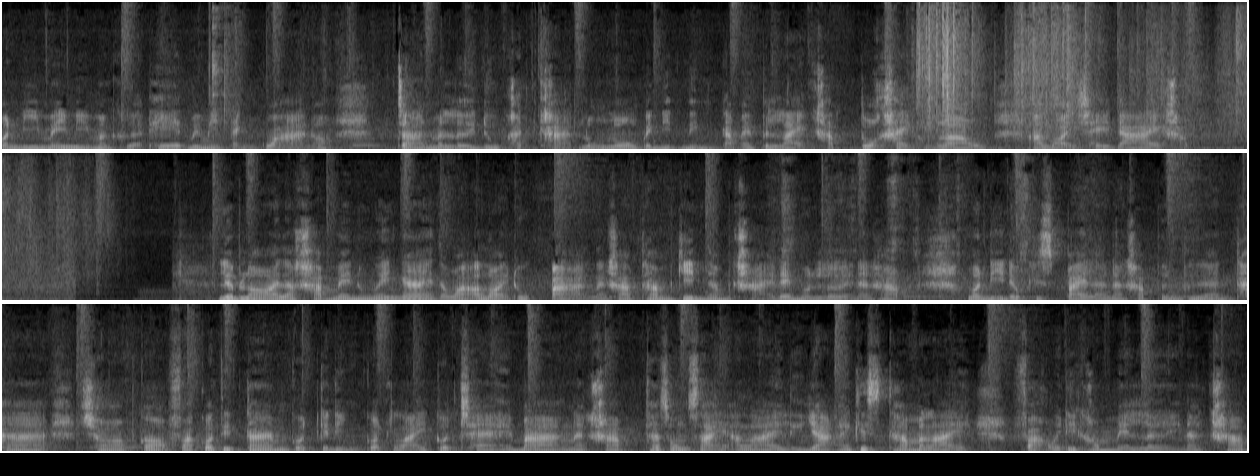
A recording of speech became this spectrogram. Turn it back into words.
วันนี้ไม่มีมะเขือเทศไม่มีแตงกวาเนาะ จานมันเลยดูขาดขาดโล่งๆไปนิดนึง แต่ไม่เป็นไรครับ ตัวไข่ของเราอร่อยใช้ได้ครับ เรียบร้อยแล้วครับ เมนูง่ายๆ แต่ว่าอร่อยถูกปากนะครับทำกินทำขายได้หมดเลยนะครับ วันนี้เดี๋ยวคริสไปแล้วนะครับ เพื่อนๆ ถ้าชอบก็ฝากกดติดตาม กดกระดิ่ง กดไลค์ กดแชร์ให้บ้างนะครับ ถ้าสงสัยอะไรหรืออยากให้คริสทำอะไร ฝากไว้ที่คอมเมนต์เลยนะครับ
